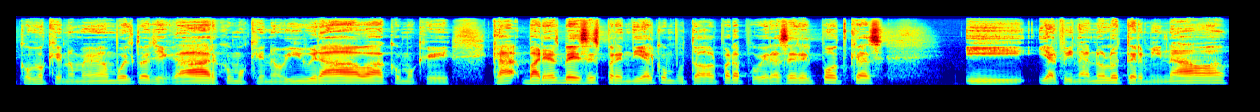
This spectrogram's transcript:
Como que no me habían vuelto a llegar, como que no vibraba, como que varias veces prendía el computador para poder hacer el podcast y, y, al final no lo terminaba.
